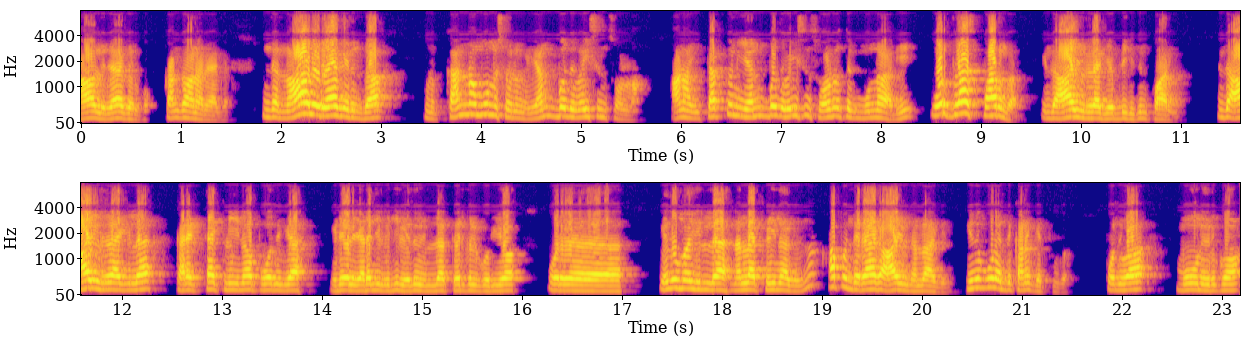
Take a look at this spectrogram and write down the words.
நாலு ரேகை இருக்கும் கங்கான ரேகை. இந்த நாலு ரேகை இருந்தால் உனக்கு கண்ணமுன்னு சொல்லுங்கள் எண்பது வயசுன்னு சொல்லலாம். ஆனால் டக்குன்னு எண்பது வயசு சொல்கிறதுக்கு முன்னாடி ஒரு கிளாஸ் பாருங்கள் இந்த ஆயுள் ரேக் எப்படி இருக்குதுன்னு பாருங்கள் இந்த ஆயுள் ரேக்கில் கரெக்டாக க்ளீனாக போதுங்க. இடையில இடைஞ்சல் இடையில் எதுவும் இல்லை. பெருக்கல் குறியோ ஒரு எதுவுமே இல்லை. நல்லா க்ளீனாக இருக்குதுன்னா அப்போ இந்த ரேகை ஆயில் நல்லா இருக்குது. இது கூட இந்த கணக்கு எடுத்துங்க பொதுவாக மூணு இருக்கும்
